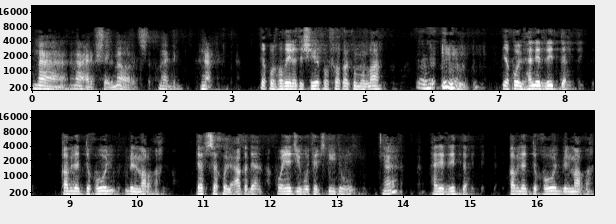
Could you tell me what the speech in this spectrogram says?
ما ما أعرف شيء ما ورد ما أدري. نعم. يقول فضيلة الشيخ وفقكم الله يقول هل الردة قبل الدخول بالمرأة. تفسخ العقد ويجب تجديده؟ هل الردة قبل الدخول بالمرأة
